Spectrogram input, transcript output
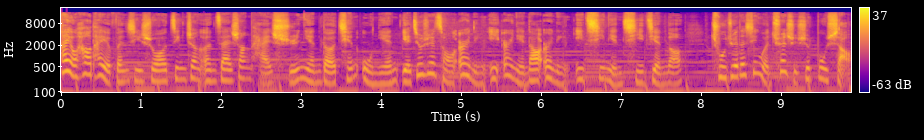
他有浩他也分析说，金正恩在上台十年的前五年，也就是从二零一二年到二零一七年期间呢，处决的新闻确实是不少。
